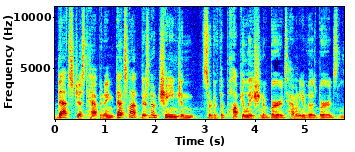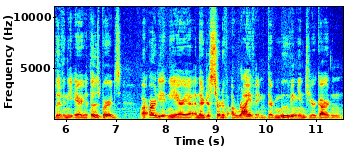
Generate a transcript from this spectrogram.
that's just happening. That's not, there's no change in sort of the population of birds, how many of those birds live in the area. Those birds are already in the area and they're just sort of arriving. They're moving into your garden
